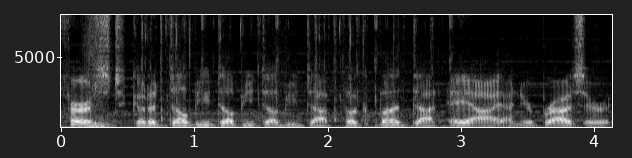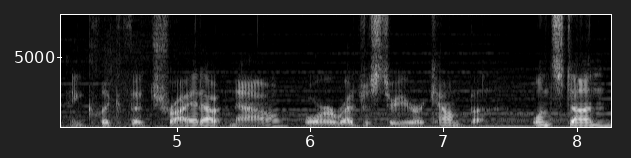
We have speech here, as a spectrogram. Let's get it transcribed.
First, go to www.bookbud.ai on your browser and click the Try It Out Now or Register Your Account button. Once done,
